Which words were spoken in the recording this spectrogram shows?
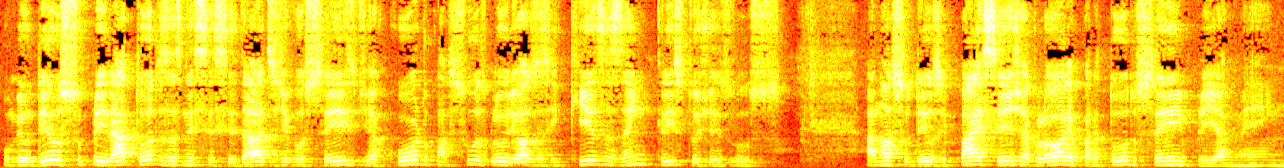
O meu Deus suprirá todas as necessidades de vocês de acordo com as suas gloriosas riquezas em Cristo Jesus. A nosso Deus e Pai seja a glória para todos sempre. Amém.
